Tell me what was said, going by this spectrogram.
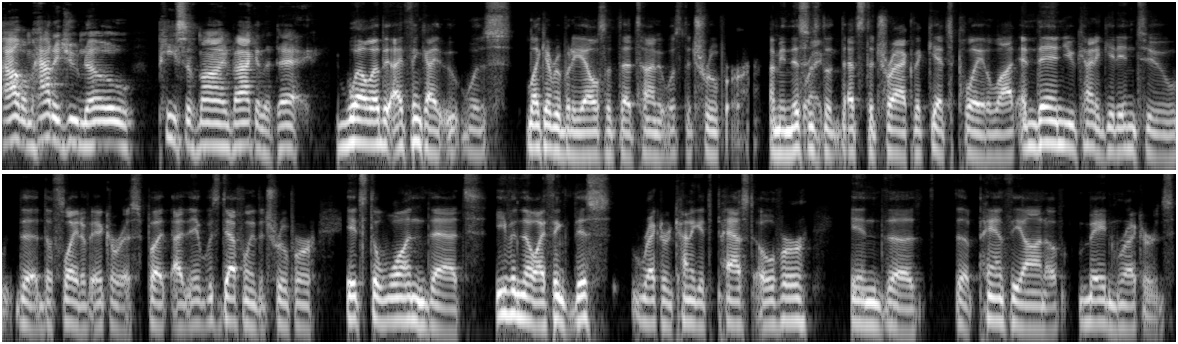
album? How did you know piece of Mind back in the day? Well, I think I was like everybody else at that time. It was the Trooper. I mean, this right. is the that's the track that gets played a lot, and then you kind of get into the the flight of Icarus. But it was definitely the Trooper. It's the one that, even though I think this record kind of gets passed over in the the pantheon of Maiden records,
